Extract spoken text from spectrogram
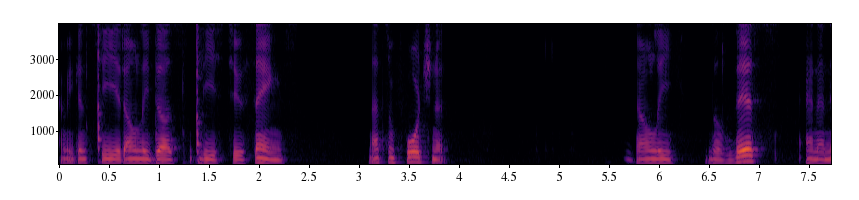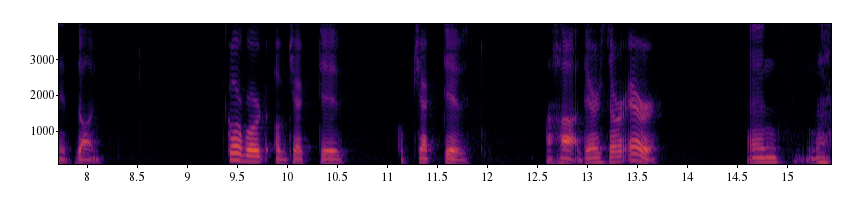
and we can see it only does these two things. That's unfortunate. It only does this and then it's done. Scoreboard objective objectives. Aha, there's our error. And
